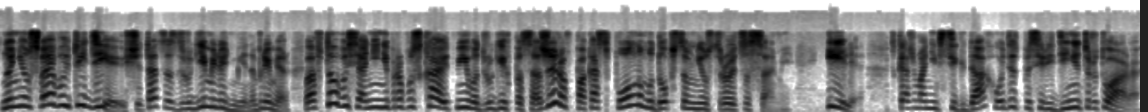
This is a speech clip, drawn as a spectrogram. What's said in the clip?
но не усваивают идею считаться с другими людьми. Например, в автобусе они не пропускают мимо других пассажиров, пока с полным удобством не устроятся сами. Или, скажем, они всегда ходят посередине тротуара.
